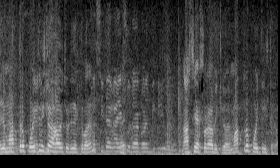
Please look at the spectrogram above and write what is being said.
এই যে মাত্র পঁয়ত্রিশ টাকা হাওয়াই চটি দেখতে পারেন। আশি টাকা একশো টাকা করে বিক্রি করে আশি একশো টাকা বিক্রি হয় মাত্র পঁয়ত্রিশ টাকা।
